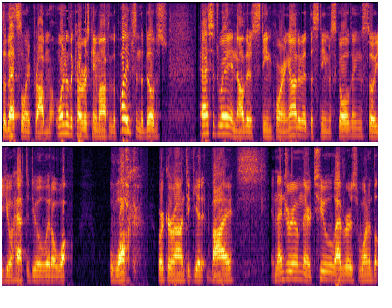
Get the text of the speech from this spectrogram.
So that's the only problem. One of the covers came off of the pipes in the bilge passageway, and now there's steam pouring out of it. The steam is scalding, so you'll have to do a little wa walk work around to get it by. In the engine room, there are two levers. One of the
